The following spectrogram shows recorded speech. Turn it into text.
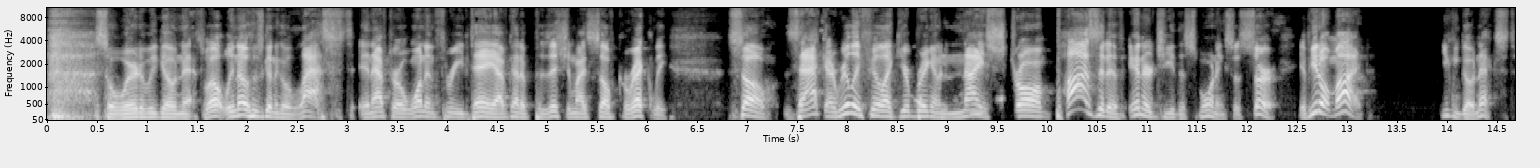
so where do we go next? Well, we know who's going to go last, and after a one and three day, I've got to position myself correctly. So, Zack, I really feel like you're bringing a mm. nice, strong, positive energy this morning. So, sir, if you don't mind, you can go next.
